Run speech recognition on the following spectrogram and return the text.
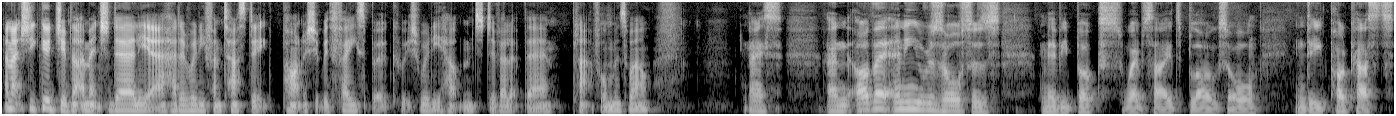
And actually, Good Gym that I mentioned earlier had a really fantastic partnership with Facebook, which really helped them to develop their platform as well. Nice. And are there any resources, maybe books, websites, blogs, or indeed podcasts?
